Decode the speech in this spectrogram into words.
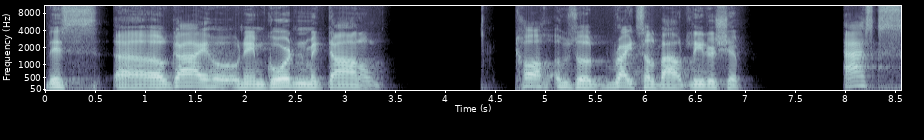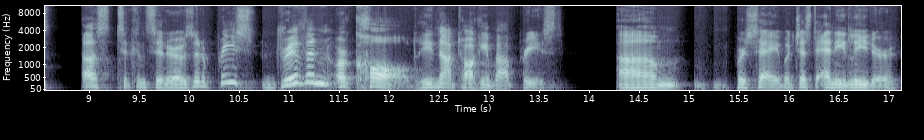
This uh, guy who, named Gordon MacDonald, who writes about leadership, asks us to consider is it a priest driven or called? He's not talking about priests um, per se, but just any leader.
